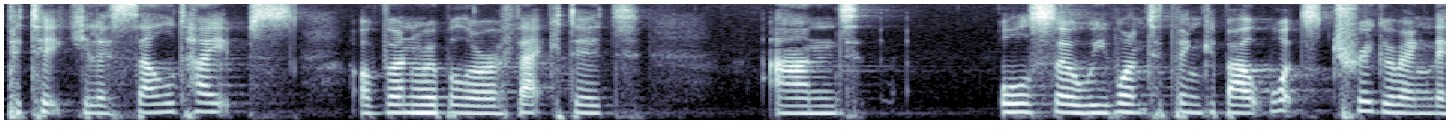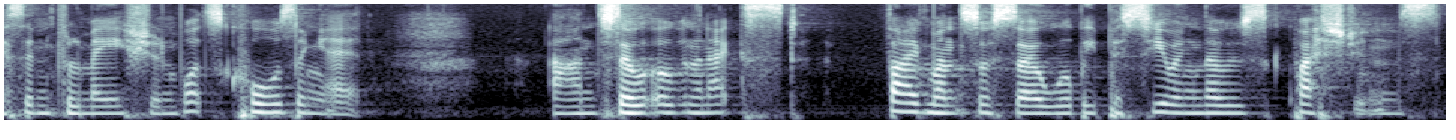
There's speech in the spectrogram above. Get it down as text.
particular cell types are vulnerable or affected. And also, we want to think about what's triggering this inflammation, what's causing it. And so, over the next five months or so, we'll be pursuing those questions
